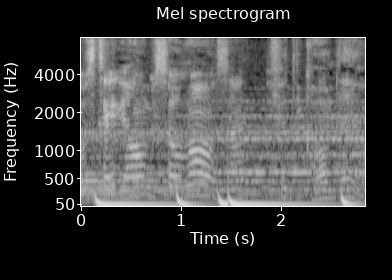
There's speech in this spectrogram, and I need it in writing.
what's taking homie so long, son? 50, calm down.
